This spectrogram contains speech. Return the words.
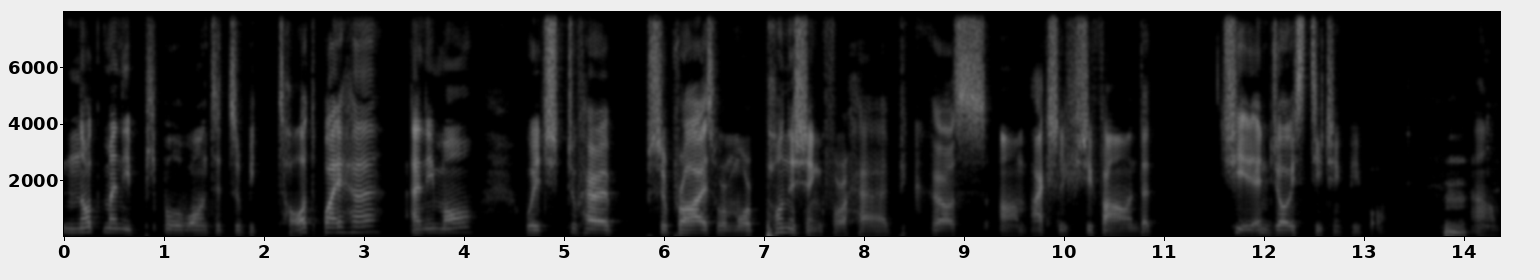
Not many people wanted to be taught by her anymore, which to her surprise were more punishing for her because um, actually she found that she enjoys teaching people. Hmm. Um,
